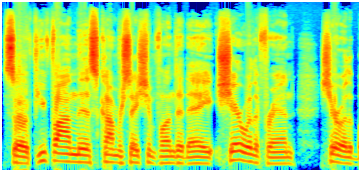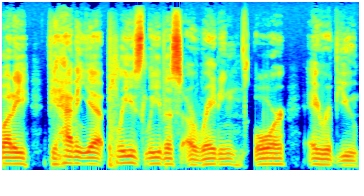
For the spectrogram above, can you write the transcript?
So if you find this conversation fun today, share with a friend, share with a buddy. If you haven't yet, please leave us a rating or a review.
